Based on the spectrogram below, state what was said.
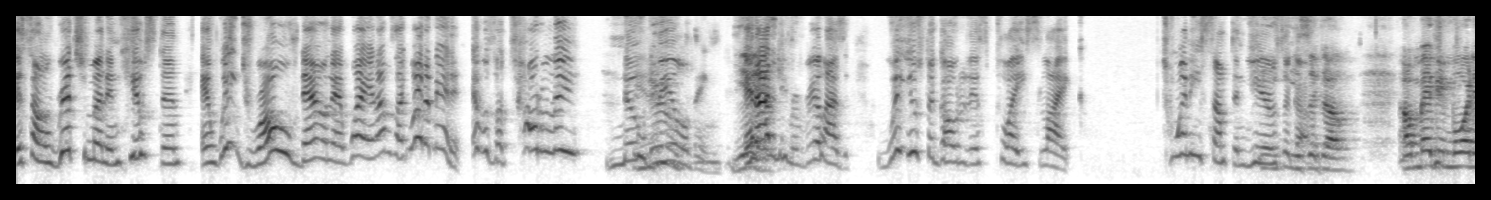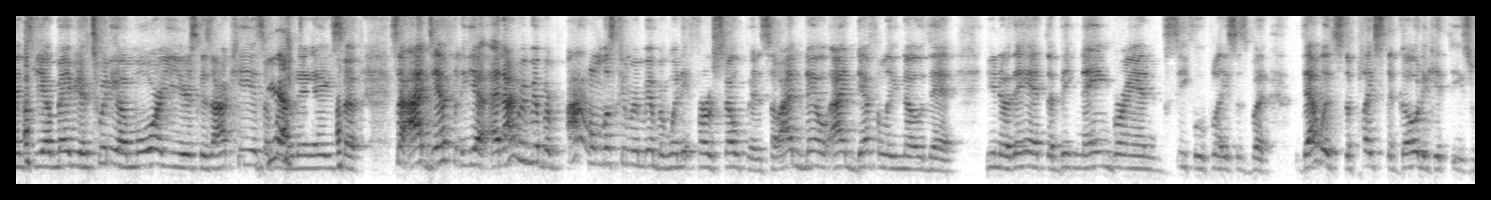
it's on Richmond and Houston. And we drove down that way, and I was like, wait a minute, it was a totally new building. Yes. And I didn't even realize it. We used to go to this place like 20 something years, years ago. ago. Or maybe more than yeah, maybe a 20 or more years because our kids are yeah. that age. So so I definitely, yeah, and I remember I almost can remember when it first opened. So I know I definitely know that you know they had the big name brand seafood places, but that was the place to go to get these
